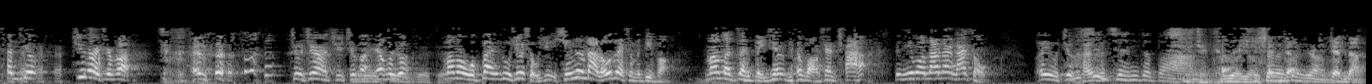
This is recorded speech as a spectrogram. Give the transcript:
餐厅，去那儿吃饭。孩子就这样去吃饭，然后说妈妈，我办入学手续，行政大楼在什么地方？妈妈在北京，在网上查，你往哪哪哪走？哎呦，这孩子是真的吧？真的，有真的，真的。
